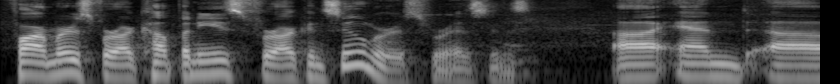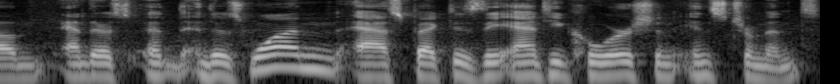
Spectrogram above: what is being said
farmers, for our companies, for our consumers, for instance. Uh, and um, and there's and, and there's one aspect is the anti-coercion instrument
